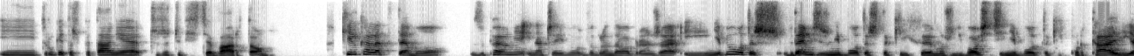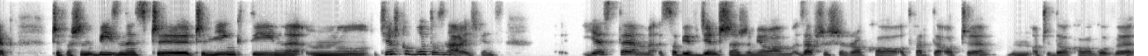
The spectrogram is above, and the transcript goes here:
I drugie też pytanie, czy rzeczywiście warto? Kilka lat temu zupełnie inaczej wyglądała branża i nie było też, wydaje mi się, że nie było też takich e, możliwości, nie było takich portali jak czy Fashion Business, czy, czy LinkedIn. Mm, ciężko było to znaleźć, więc jestem sobie wdzięczna, że miałam zawsze szeroko otwarte oczy, mm, oczy dookoła głowy.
